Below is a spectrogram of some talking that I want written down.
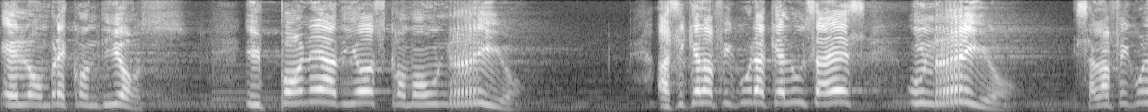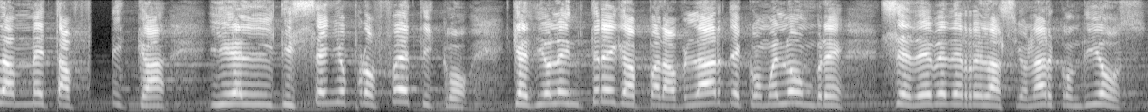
el hombre con Dios y pone a Dios como un río. Así que la figura que él usa es un río. Esa es la figura metafórica y el diseño profético que Dios le entrega para hablar de cómo el hombre se debe de relacionar con Dios.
